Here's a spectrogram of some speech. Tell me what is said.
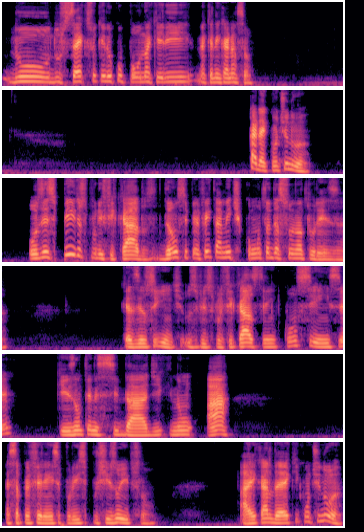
do, do sexo que ele ocupou naquele, naquela encarnação. Kardec continua. Os espíritos purificados dão-se perfeitamente conta da sua natureza. Quer dizer o seguinte: os espíritos purificados têm consciência que eles não têm necessidade, que não há essa preferência por isso, por X ou Y. Aí Kardec continua.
